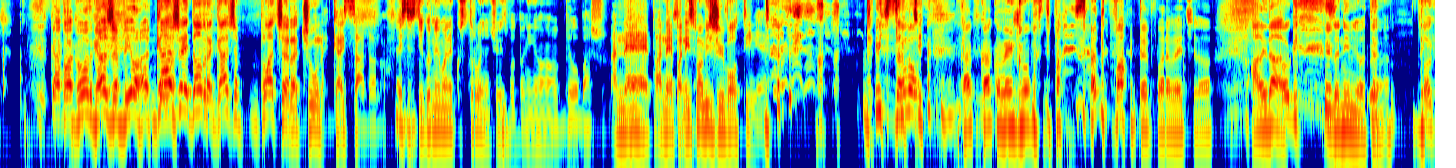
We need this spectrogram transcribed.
kakva god gaža bila. to- gaža je dobra, gaža plaća račune, kaj sad ono. Mislim, sigurno ima neku strunjaču ispod, pa nije ono bilo baš... A ne, pa ne, pa nismo mi životinje. mi samo... Kako, kako meni gluposti pa sad pamet, to je poremećeno. Ali da, Ok. zanimljiva tema. Ok.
